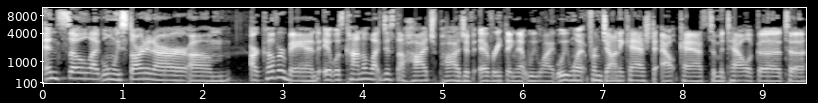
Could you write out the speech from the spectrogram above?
And so, like, when we started our, um, our cover band, it was kind of like just a hodgepodge of everything that we like. We went from Johnny Cash to Outkast to Metallica to,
